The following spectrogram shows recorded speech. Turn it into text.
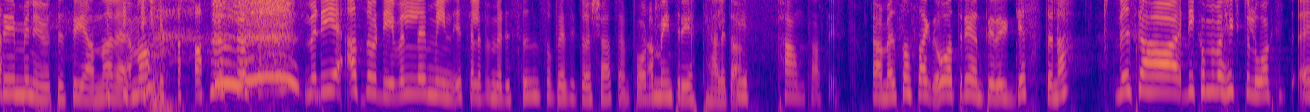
30 minuter senare. Men det är, alltså, det är väl min, istället för medicin så får jag sitta och köta en podd. ja, men inte det jättehärligt då? Det är fantastiskt. Ja, men som sagt, återigen till gästerna. Vi ska ha, det kommer vara högt och lågt eh,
